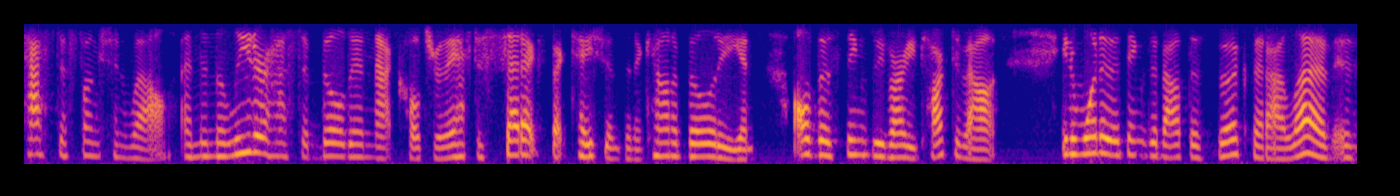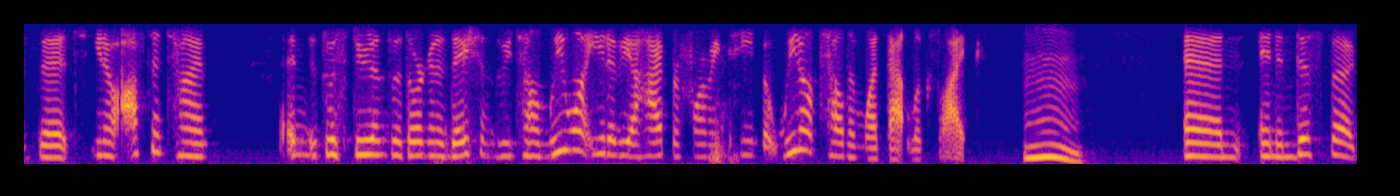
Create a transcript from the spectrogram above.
has to function well. And then the leader has to build in that culture. They have to set expectations and accountability and all those things we've already talked about. You know one of the things about this book that i love is that you know oftentimes and it's with students with organizations we tell them we want you to be a high performing team but we don't tell them what that looks like. Mm. and and in this book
